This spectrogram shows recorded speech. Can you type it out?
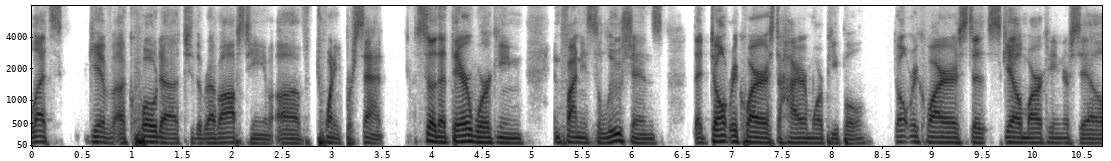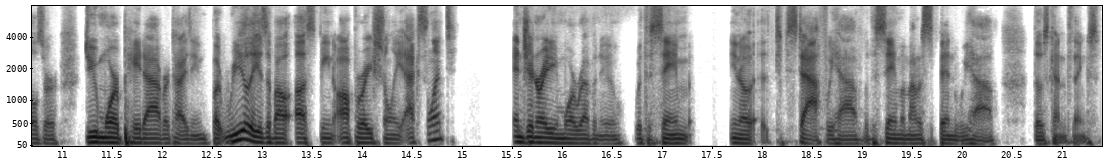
let's give a quota to the RevOps team of 20% so that they're working and finding solutions that don't require us to hire more people, don't require us to scale marketing or sales or do more paid advertising, but really is about us being operationally excellent and generating more revenue with the same, you know, staff we have, with the same amount of spend we have, those kind of things.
